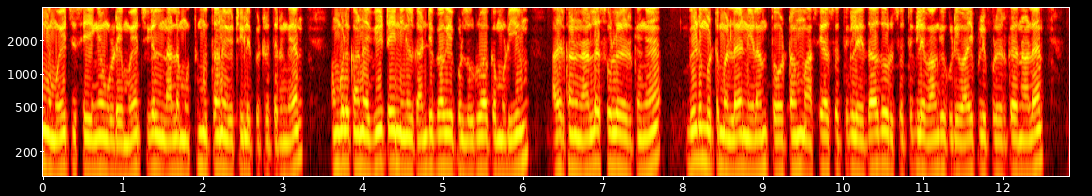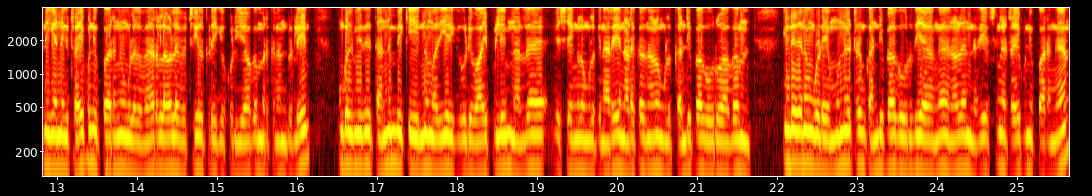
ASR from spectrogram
நீங்கள் முயற்சி செய்யுங்க. உங்களுடைய முயற்சிகள் நல்ல முத்து முத்தான வெற்றிகளை பெற்று தருங்க. உங்களுக்கான வீட்டை நீங்கள் கண்டிப்பாக இப்பொழுது உருவாக்க முடியும். அதற்கான நல்ல சூழல் இருக்குங்க. வீடு மட்டுமல்ல நிலம் தோட்டம் அசையா சொத்துக்கள் ஏதாவது ஒரு சொத்துக்களை வாங்கக்கூடிய வாய்ப்புகள் இப்படி இருக்கிறதுனால நீங்கள் இன்றைக்கி ட்ரை பண்ணி பாருங்கள் உங்களுக்கு வேறு லெவலில் வெற்றிகள் கிடைக்கக்கூடிய யோகம் இருக்க நண்பர்களே. உங்கள் மீது தன்னம்பிக்கை இன்னும் அதிகரிக்கக்கூடிய வாய்ப்புகளையும் நல்ல விஷயங்கள் உங்களுக்கு நிறைய நடக்கிறதுனால உங்களுக்கு கண்டிப்பாக உருவாகும். இன்றைய தினம் உங்களுடைய முன்னேற்றம் கண்டிப்பாக உறுதியாகுங்க. அதனால் நிறைய விஷயங்களை ட்ரை பண்ணி பாருங்கள்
